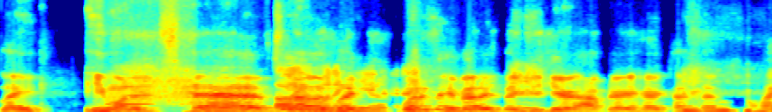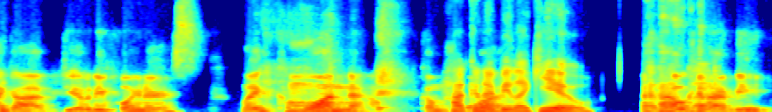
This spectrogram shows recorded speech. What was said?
like he wanted tips. And I was like, hear. what is a better thing to hear after a haircut than, oh my God, do you have any pointers? Like, come on now. Come on. How can I be like you? How love can I be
